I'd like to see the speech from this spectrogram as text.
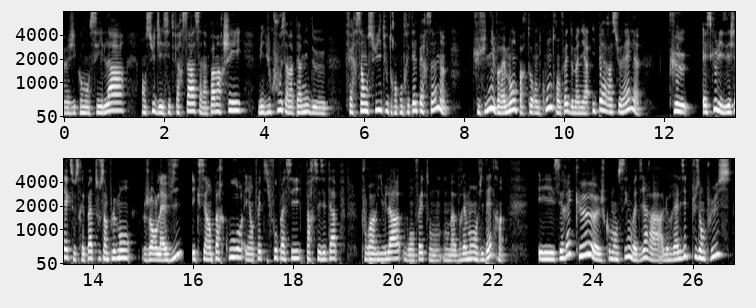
j'ai commencé là, ensuite j'ai essayé de faire ça, ça n'a pas marché, mais du coup ça m'a permis de faire ça ensuite ou de rencontrer telle personne, tu finis vraiment par te rendre compte en fait de manière hyper rationnelle que est-ce que les échecs, ce serait pas tout simplement genre la vie et que c'est un parcours et en fait il faut passer par ces étapes pour arriver là où en fait on, a vraiment envie d'être Et c'est vrai que je commençais, on va dire, à le réaliser de plus en plus,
